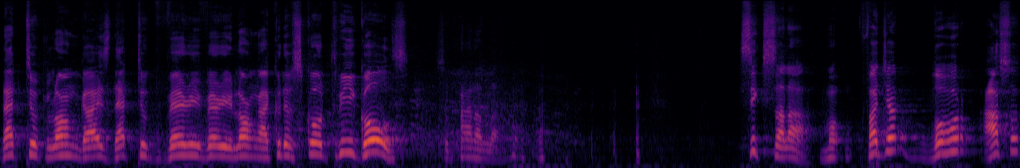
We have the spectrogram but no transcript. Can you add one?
that took long, guys. That took very, very long. I could have scored three goals. Subhanallah. Six salah. Fajr, Dhuhr, Asr,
